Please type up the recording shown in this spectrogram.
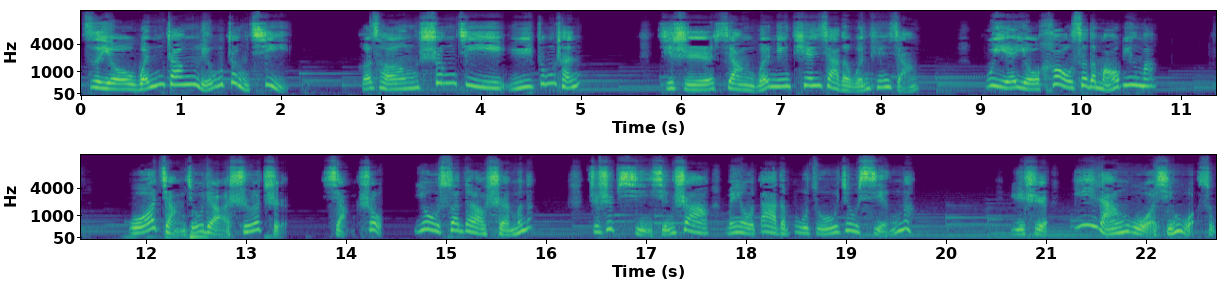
自有文章留正气，何曾生计于忠臣？即使像闻名天下的文天祥。”不也有好色的毛病吗？我讲究点奢侈享受，又算得了什么呢？只是品行上没有大的不足就行了。于是依然我行我素。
